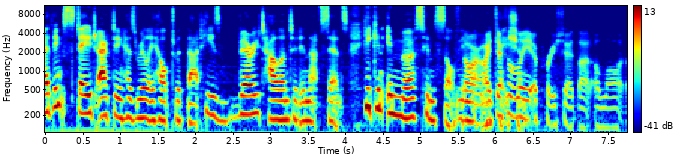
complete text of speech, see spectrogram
I think stage acting has really helped with that. He's very talented in that sense. He can immerse himself in no, that I definitely appreciate that a lot.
